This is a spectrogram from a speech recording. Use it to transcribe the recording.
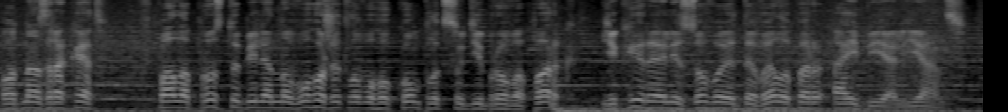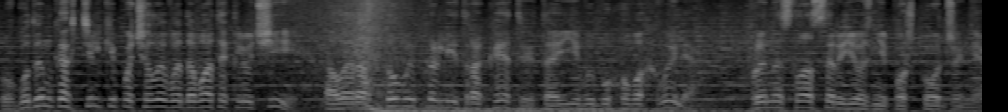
Одна з ракет впала просто біля нового житлового комплексу Діброва Парк, який реалізовує девелопер IB Alliance. В будинках тільки почали видавати ключі, але раптовий приліт ракети та її вибухова хвиля принесла серйозні пошкодження.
